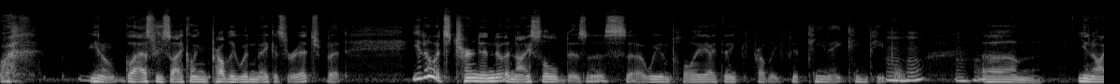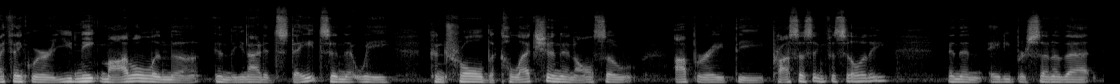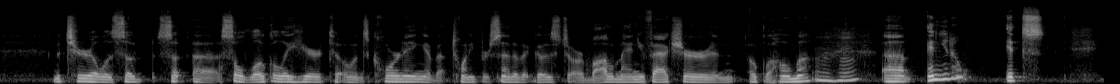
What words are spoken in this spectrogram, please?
you know, glass recycling probably wouldn't make us rich, but you know, it's turned into a nice little business. Uh, we employ, I think, probably 15, 18 people. Mm-hmm. Um, you know, I think we're a unique model in the in the United States in that we control the collection and also operate the processing facility, and then 80% of that material is so, so, uh, sold locally here to Owens Corning. About 20% of it goes to our bottle manufacturer in Oklahoma. Um, and you know, it's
